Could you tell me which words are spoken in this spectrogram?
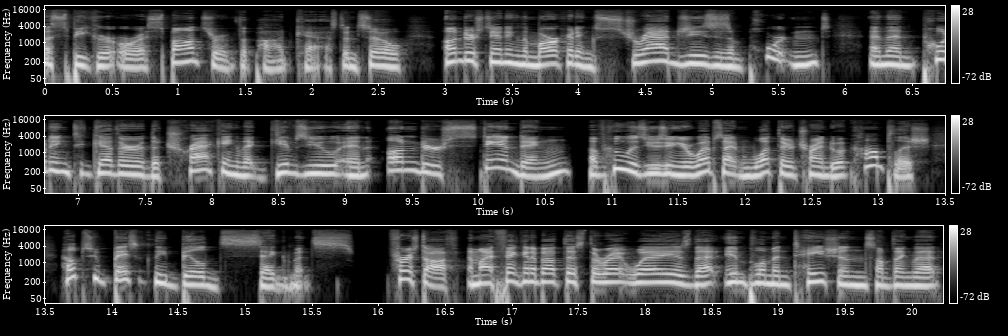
a speaker or a sponsor of the podcast. And so understanding the marketing strategies is important and then putting together the tracking that gives you an understanding of who is using your website and what they're trying to accomplish helps you basically build segments first off, am I thinking about this the right way? Is that implementation something that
